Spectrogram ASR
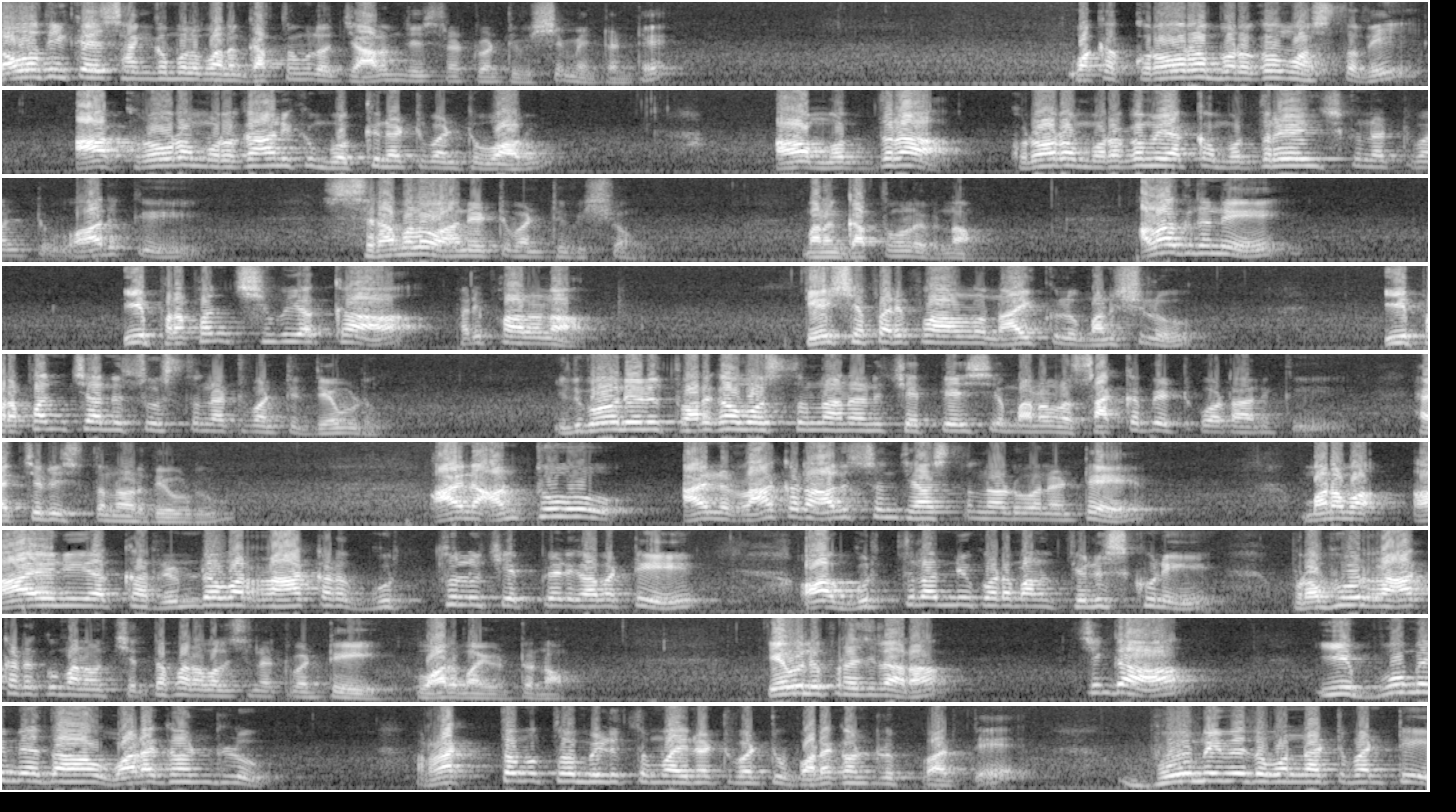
లవదీక సంఘములు మనం గతంలో ధ్యానం చేసినటువంటి విషయం ఏంటంటే ఒక క్రూర మృగం వస్తుంది ఆ క్రూర మృగానికి మొక్కినటువంటి వారు ఆ ముద్ర క్రూర మృగం యొక్క ముద్ర ఎంచుకున్నటువంటి వారికి శ్రమలు అనేటువంటి విషయం మనం గతంలో విన్నాం. అలాగనే ఈ ప్రపంచం యొక్క పరిపాలన దేశ పరిపాలన నాయకులు మనుషులు ఈ ప్రపంచాన్ని చూస్తున్నటువంటి దేవుడు. ఇదిగో నేను త్వరగా వస్తున్నానని చెప్పేసి మనల్ని చక్క పెట్టుకోవడానికి హెచ్చరిస్తున్నాడు దేవుడు. ఆయన అంటూ ఆయన రాకడ ఆలస్యం చేస్తున్నాడు అని అంటే మనం ఆయన యొక్క రెండవ రాకడ గుర్తులు చెప్పాడు కాబట్టి ఆ గుర్తులన్నీ కూడా మనం తెలుసుకుని ప్రభు రాకడకు మనం చిత్తపడవలసినటువంటి వారమై ఉంటున్నాం. దేవుని ప్రజలారా ఇంకా ఈ భూమి మీద వడగండ్లు రక్తంతో మిళితమైనటువంటి వడగండ్లు పడితే భూమి మీద ఉన్నటువంటి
